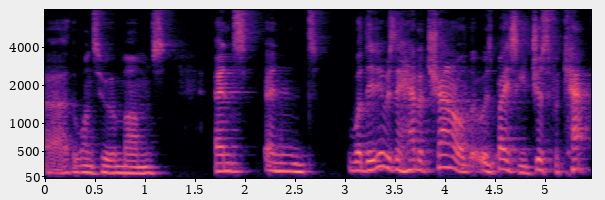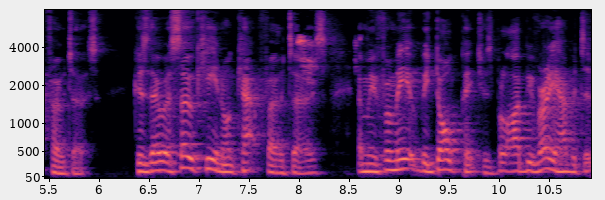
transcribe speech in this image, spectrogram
uh, the ones who were mums. And and what they did was they had a channel that was basically just for cat photos because they were so keen on cat photos. I mean, for me, it would be dog pictures, but I'd be very happy to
